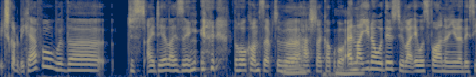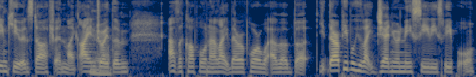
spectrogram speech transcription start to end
you just got to be careful with uh just idealizing the whole concept of Yeah. a hashtag couple goal and Mhm. like you know with those two like it was fun and you know they seem cute and stuff and like i enjoyed Yeah. them as a couple and i like their rapport or whatever but there are people who like genuinely see these people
